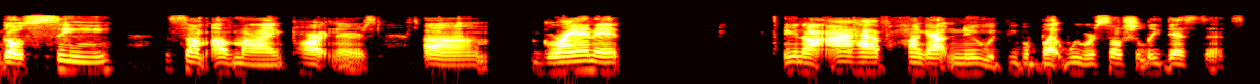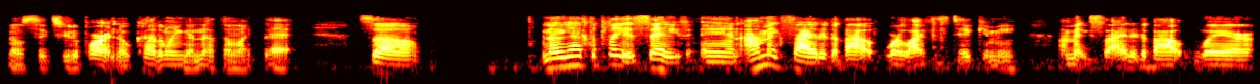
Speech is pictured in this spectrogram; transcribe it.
go see some of my partners. Um, granted, you know, I have hung out new with people, but we were socially distanced, no six feet apart, no cuddling or nothing like that. So, you know, you have to play it safe, and I'm excited about where life is taking me. I'm excited about where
